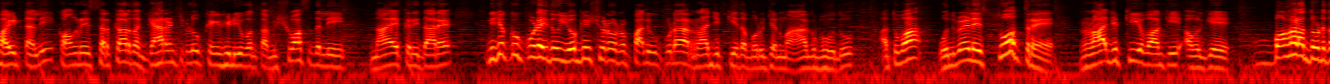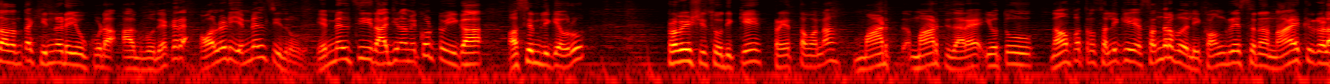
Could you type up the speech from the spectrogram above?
ಫೈಟ್ನಲ್ಲಿ ಕಾಂಗ್ರೆಸ್ ಸರ್ಕಾರದ ಗ್ಯಾರಂಟಿಗಳು ಕೈ ಹಿಡಿಯುವಂತ ವಿಶ್ವಾಸದಲ್ಲಿ ನಾಯಕರಿದ್ದಾರೆ. ನಿಜಕ್ಕೂ ಕೂಡ ಇದು ಯೋಗೇಶ್ವರ ಅವರ ಪಾಲಿಗೂ ಕೂಡ ರಾಜಕೀಯದ ಮರುಜನ್ಮ ಆಗಬಹುದು. ಅಥವಾ ಒಂದು ವೇಳೆ ಸೋತ್ರೆ ರಾಜಕೀಯವಾಗಿ ಅವ್ರಿಗೆ ಬಹಳ ದೊಡ್ಡದಾದಂಥ ಹಿನ್ನಡೆಯೂ ಕೂಡ ಆಗಬಹುದು. ಯಾಕಂದ್ರೆ ಆಲ್ರೆಡಿ ಎಂ ಎಲ್ ಸಿ ಇದ್ರು ಎಂ ಎಲ್ ಸಿ ರಾಜೀನಾಮೆ ಕೊಟ್ಟು ಈಗ ಅಸೆಂಬ್ಲಿಗೆ ಅವರು ಪ್ರವೇಶಿಸೋದಿಕ್ಕೆ ಪ್ರಯತ್ನವನ್ನ ಮಾಡ್ ಮಾಡ್ತಿದ್ದಾರೆ. ಇವತ್ತು ನಾಮಪತ್ರ ಸಲ್ಲಿಕೆಯ ಸಂದರ್ಭದಲ್ಲಿ ಕಾಂಗ್ರೆಸ್ನ ನಾಯಕರುಗಳ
